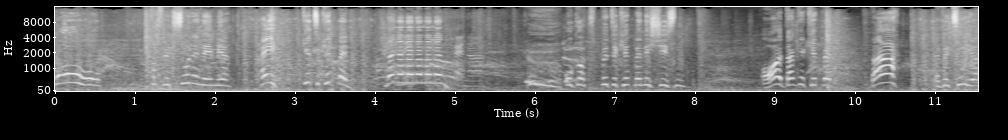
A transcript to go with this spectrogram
Wow. Willst du denn neben mir? Hey, geh zu Kidman. Nein, nein, nein, nein, nein, nein. Oh Gott, bitte Kidman nicht schießen. Oh, danke Kidman. Ah, er will zu ihr.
